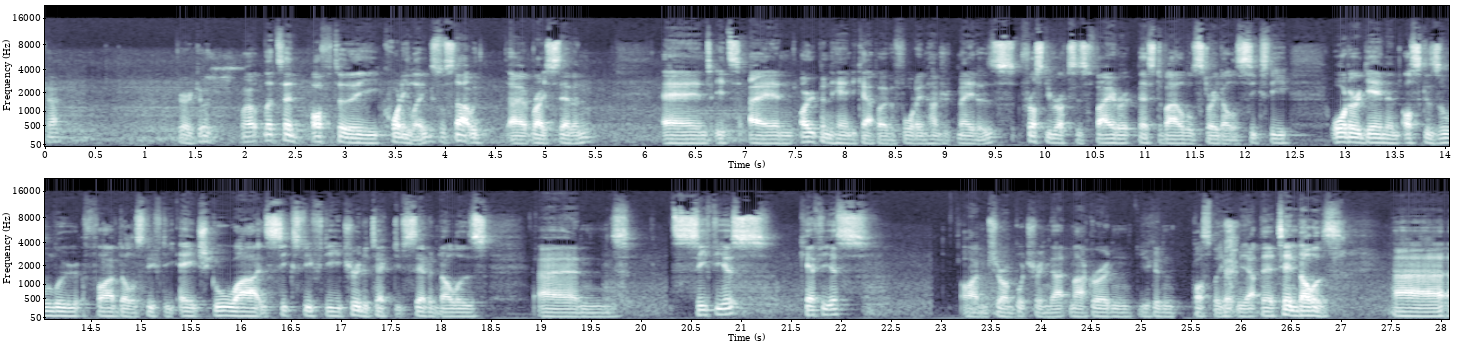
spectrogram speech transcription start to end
Okay, very good. Well, let's head off to the quaddy legs. We'll start with uh, race seven and it's an open handicap over 1400 metres. Frosty Rocks is favourite, best available is $3.60. Order again and Oscar Zulu $5.50 each. Gulwa is $6.50. True Detective $7. And Cepheus, Cepheus, I'm sure I'm butchering that. Mark Roden, you can possibly help me out there. $10. Uh,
